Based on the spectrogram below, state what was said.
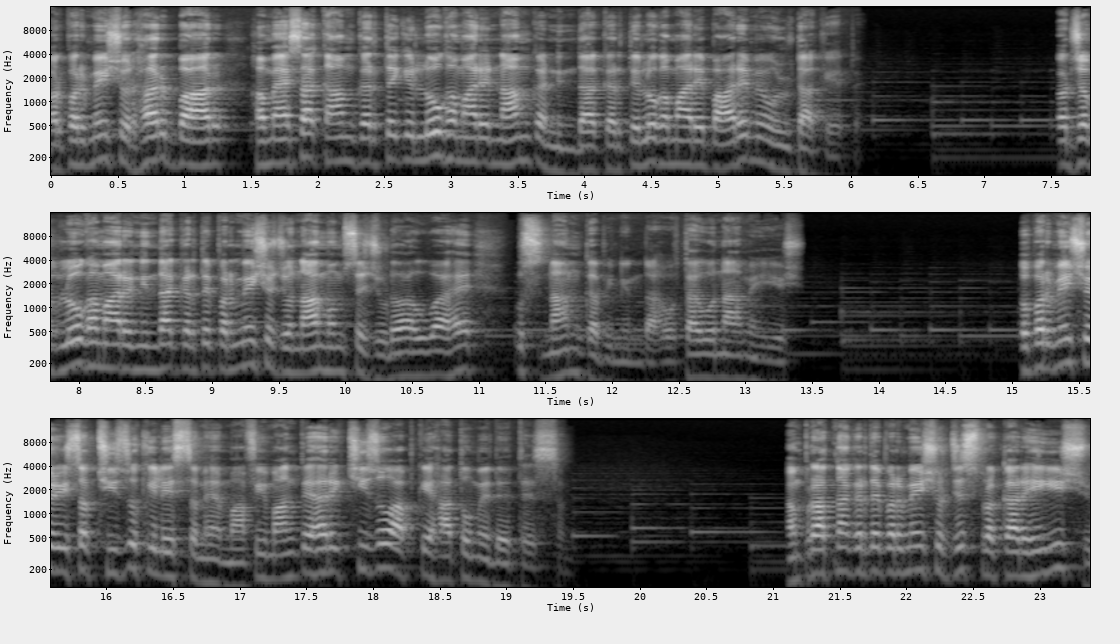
और परमेश्वर हर बार हम ऐसा काम करते कि लोग हमारे नाम का निंदा करते, लोग हमारे बारे में उल्टा कहते और जब लोग हमारे निंदा करते, परमेश्वर जो नाम हमसे जुड़ा हुआ है, उस नाम का भी निंदा होता है, वो नाम है यीशु। तो परमेश्वर ये सब चीज़ों के लिए इस समय माफ़ी मांगते हर एक चीज़ों आपके हाथों में देते इस समय। हम प्रार्थना करते परमेश्वर जिस प्रकार है यीशु,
